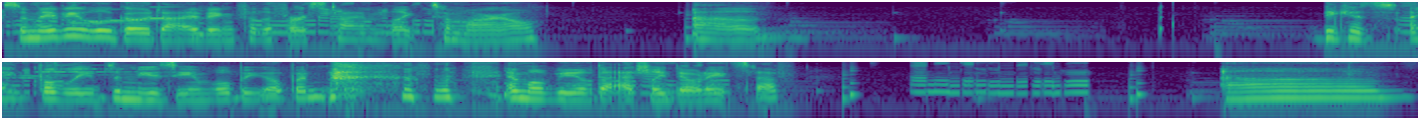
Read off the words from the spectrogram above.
so maybe we'll go diving for the first time, like, tomorrow. Um, because I believe the museum will be open and we'll be able to actually donate stuff. Um,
